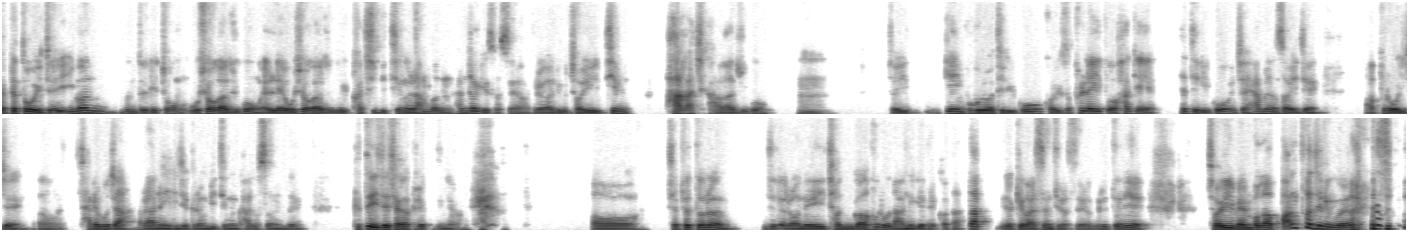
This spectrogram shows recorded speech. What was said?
제페토 이제 임원분들이 조금 오셔가지고 LA 오셔가지고 같이 미팅을 한 번 한 적이 있었어요. 그래가지고 저희 팀 다 같이 가가지고 음. 저희 게임 보여드리고 거기서 플레이도 하게 해드리고 이제 하면서 이제 앞으로 이제 어, 잘해보자라는 이제 그런 미팅을 가졌었는데 그때 이제 제가 그랬거든요. 어 제페토는 이제 런웨이 전과 후로 나뉘게 될 거다. 딱 이렇게 말씀드렸어요. 그랬더니 저희 멤버가 빵 터지는 거예요. 아,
